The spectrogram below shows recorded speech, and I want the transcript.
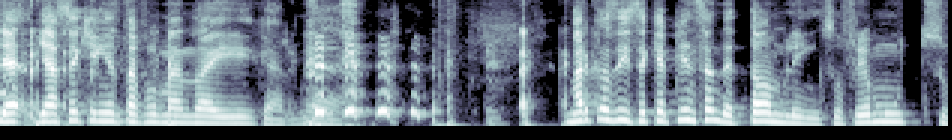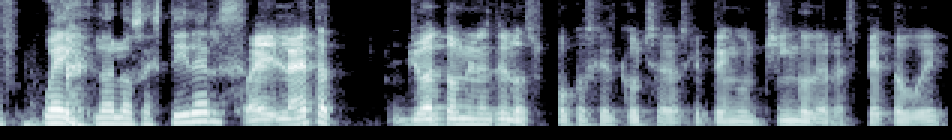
ya, ya, sé quién está fumando ahí, cabrón. ya. Marcos dice, ¿qué piensan de Tomlin? Sufrió mucho, güey, lo de los Steelers. Güey, la neta, yo a Tomlin es de los pocos head coaches a los que tengo un chingo de respeto, güey.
